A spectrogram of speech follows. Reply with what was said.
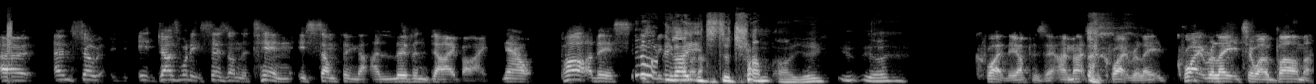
Uh, and so it does what it says on the tin is something that I live and die by. Now, part of this You're not related to Trump, are you? you, you know? quite the opposite. I'm actually quite related, quite related to Obama.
